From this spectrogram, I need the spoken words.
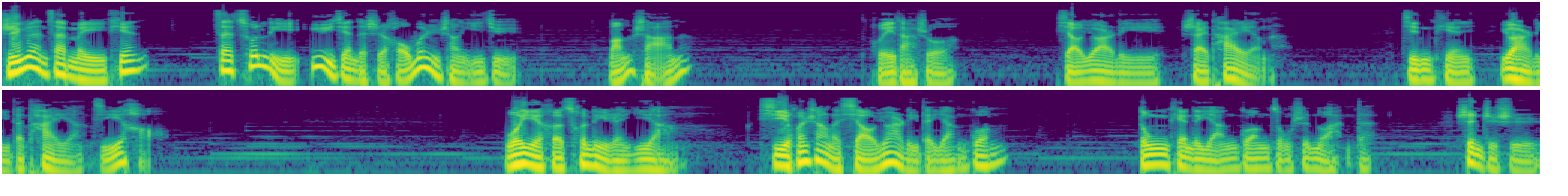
只愿在每天在村里遇见的时候问上一句：“忙啥呢？”回答说：“小院里晒太阳呢。今天院里的太阳极好。”我也和村里人一样，喜欢上了小院里的阳光。冬天的阳光总是暖的，甚至是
